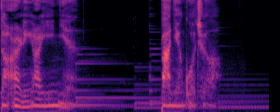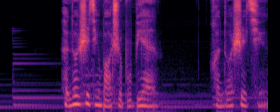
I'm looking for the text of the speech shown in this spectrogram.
到二零二一年，八年过去了，很多事情保持不变，很多事情。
